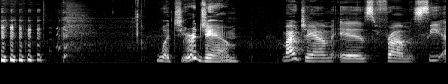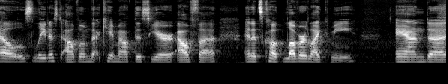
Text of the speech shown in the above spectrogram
What's your jam? My jam is from CL's latest album that came out this year, Alpha, and it's called Lover Like Me. And uh,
